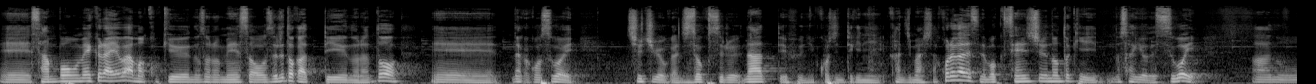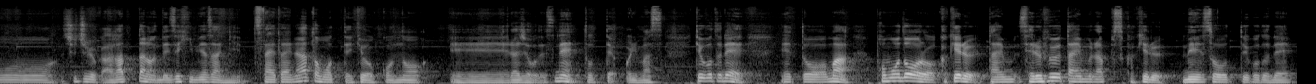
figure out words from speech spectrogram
えー、3本目くらいは、まあ、呼吸のその瞑想をするとかっていうのだと、えー、なんかこうすごい集中力が持続するなっていうふうに個人的に感じました。これがですね、僕先週の時の作業ですごい、あのー、集中力上がったので、ぜひ皆さんに伝えたいなと思って今日このえー、ラジオをですね、撮っております。ということで、えっと、まあ、ポモ道路かけるタイム、セルフタイムラプスかける瞑想っていうことで、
